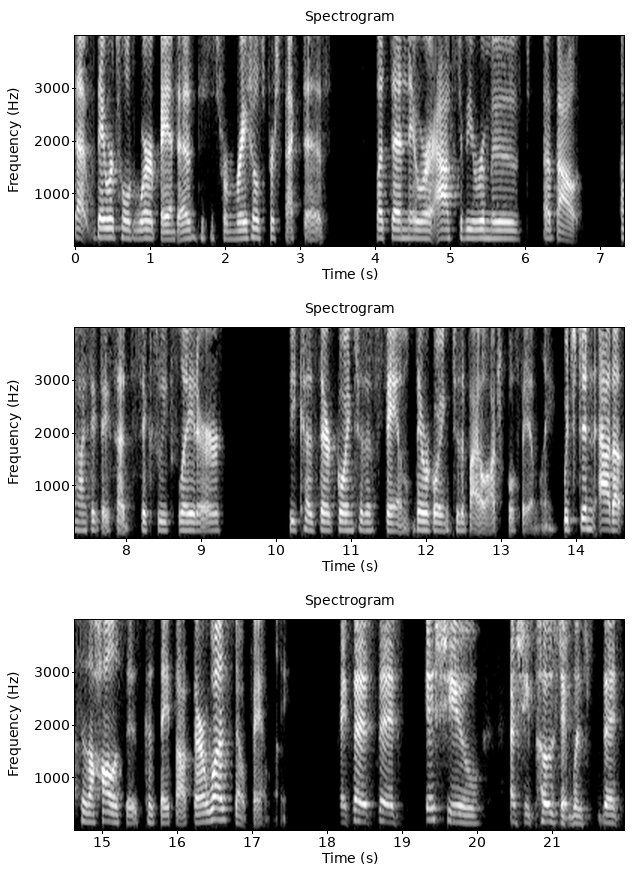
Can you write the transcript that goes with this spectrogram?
that they were told were abandoned. This is from Rachel's perspective. But then they were asked to be removed about, uh, I think they said six weeks later because they're going to the fam they were going to the biological family which didn't add up to the hollises because they thought there was no family Right. The the issue as she posed it was that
